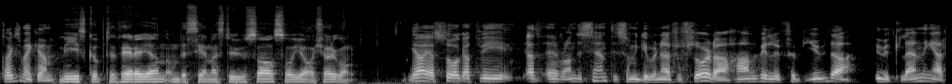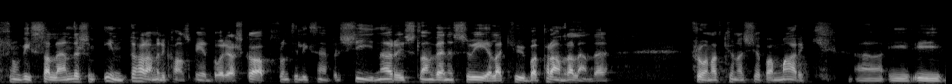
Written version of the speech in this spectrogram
tack så mycket. Vi ska uppdatera igen om det senaste i USA, så jag kör igång. Ja, jag såg att, vi, att Ron DeSantis som är guvernör för Florida, han vill nu förbjuda utlänningar från vissa länder som inte har amerikanskt medborgarskap, från till exempel Kina, Ryssland, Venezuela, Kuba, par andra länder, från att kunna köpa mark uh, i, i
